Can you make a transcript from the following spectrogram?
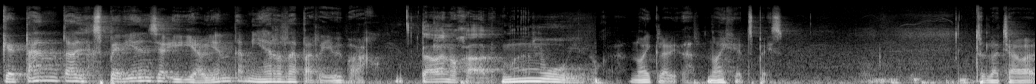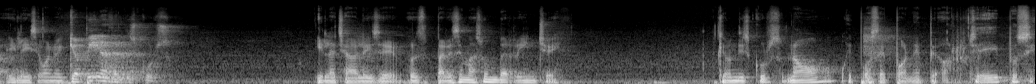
que tanta experiencia y, y avienta mierda para arriba y para abajo. Estaba enojada. Muy enojada. No hay claridad, no hay headspace. Entonces la chava y le dice, bueno, ¿y qué opinas del discurso? Y la chava le dice, pues parece más un berrinche que un discurso. No, güey, pues se pone peor. Sí, pues sí.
